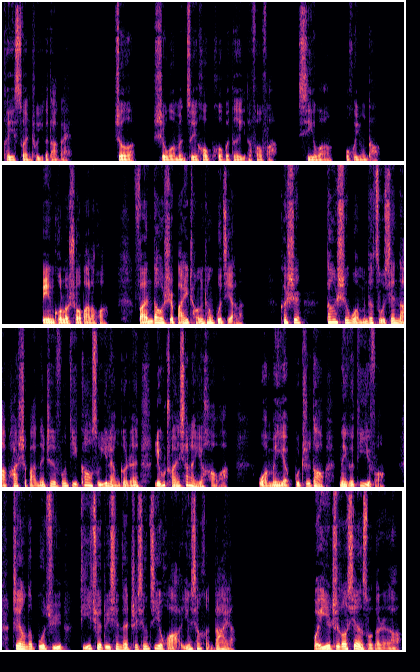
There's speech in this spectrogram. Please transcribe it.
可以算出一个大概。这是我们最后迫不得已的方法，希望不会用到。冰骷髅说罢了话，反倒是白程程不解了。可是当时我们的祖先哪怕是把那阵风地告诉一两个人流传下来也好啊，我们也不知道那个地方。这样的布局的确对现在执行计划影响很大呀。唯一知道线索的人啊，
